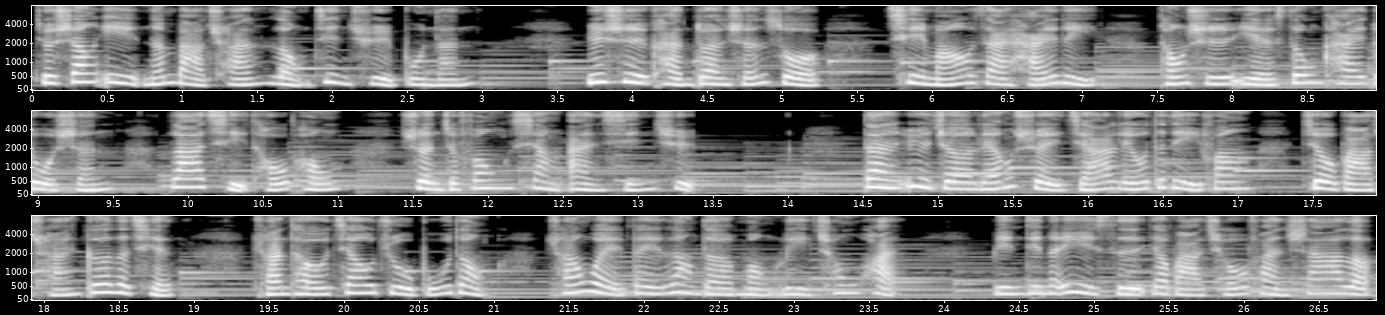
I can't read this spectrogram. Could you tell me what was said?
就商议能把船拢进去，不能。于是砍断绳索，弃锚在海里，同时也松开舵绳，拉起头篷，顺着风向岸行去。但遇着凉水夹流的地方，就把船搁了浅，船头浇住不动，船尾被浪的猛力冲坏。兵丁的意思要把囚犯杀了，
